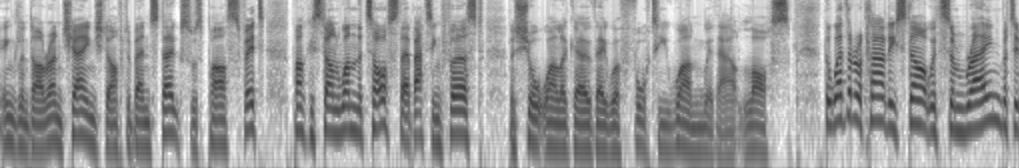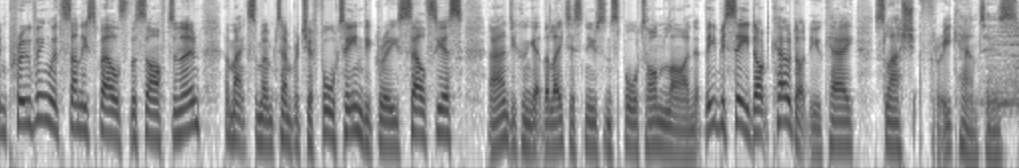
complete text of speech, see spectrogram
England are unchanged after Ben Stokes was past fit. Pakistan won the toss, they're batting first. A short while ago, they were 41 without loss. The weather a cloudy start with some rain, but improving with sunny spells this afternoon. A maximum temperature 14 degrees Celsius. And you can get the latest news and sport online at bbc.co.uk slash three counties.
